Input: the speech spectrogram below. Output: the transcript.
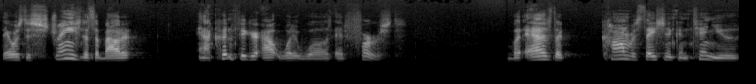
There was this strangeness about it, and I couldn't figure out what it was at first. But as the conversation continued,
